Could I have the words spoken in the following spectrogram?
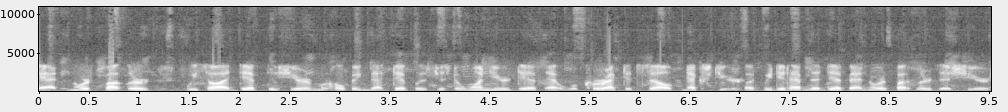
At North Butler, we saw a dip this year, and we're hoping that dip was just a one-year dip that will correct itself next year. But we did have the dip at North Butler this year,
